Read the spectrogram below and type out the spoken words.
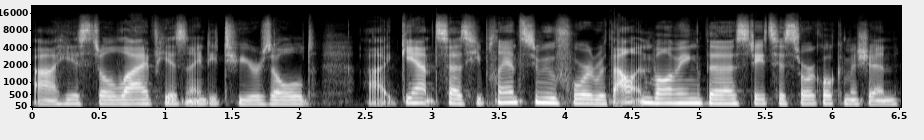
Uh, he is still alive. He is 92 years old. Uh, Gant says he plans to move forward without involving the state's historical commission,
